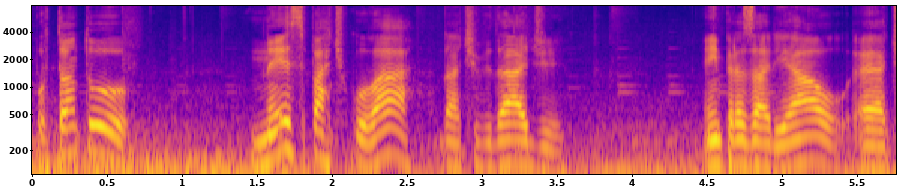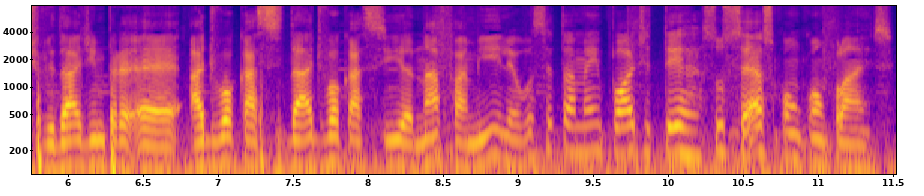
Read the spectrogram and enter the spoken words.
Portanto, nesse particular da atividade empresarial, é, atividade é, advocacia, da advocacia na família, você também pode ter sucesso com o compliance.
